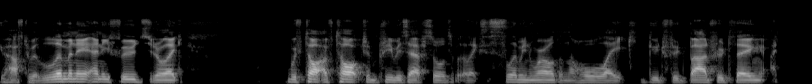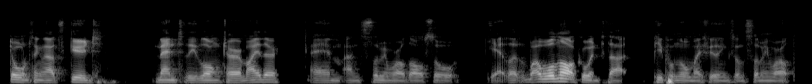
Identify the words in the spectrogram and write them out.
you have to eliminate any foods. You know, like we've talked, I've talked in previous episodes about like the slimming world and the whole like good food, bad food thing. I don't think that's good mentally long term either. Um, and slimming world also, yeah, I will not go into that. People know my feelings on slimming world.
